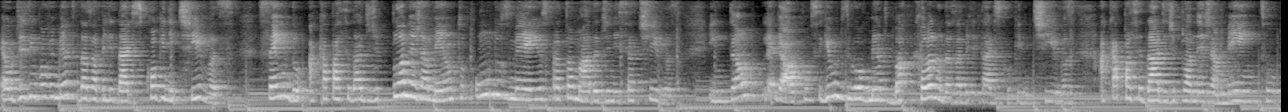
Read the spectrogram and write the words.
É o desenvolvimento das habilidades cognitivas, sendo a capacidade de planejamento um dos meios para tomada de iniciativas então, legal, conseguiu um desenvolvimento bacana das habilidades cognitivas, a capacidade de planejamento,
